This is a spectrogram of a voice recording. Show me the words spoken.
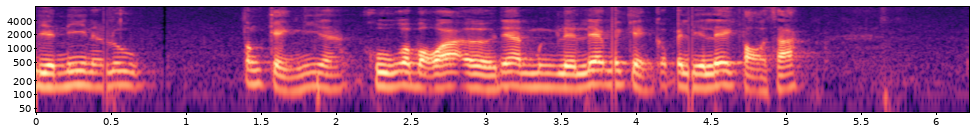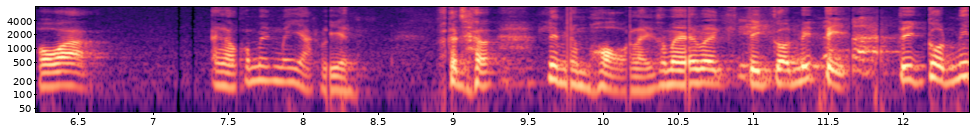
เรียนนี่นะลูก ต้องเก่งนี่นะครูก็บอกว่าเออเนี่ยมึงเรียนเลขไม่เก่งก็ไปเรียนเลขต่อซะเพราะว่าไอเราก็ไม่ไม่อยากเรียนเขาจะเล่นทำหอกอะไรทำไมตีกลมิติ ตีกลมิ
